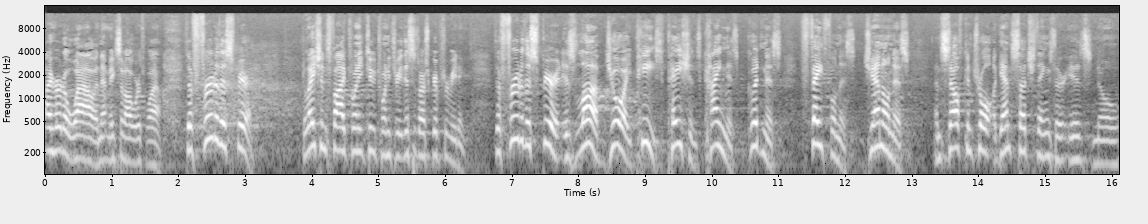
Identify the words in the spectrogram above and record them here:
I heard a wow, and that makes it all worthwhile. The fruit of the Spirit. Galatians 5 22, 23. This is our scripture reading. The fruit of the Spirit is love, joy, peace, patience, kindness, goodness, faithfulness, gentleness, and self control. Against such things there is no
